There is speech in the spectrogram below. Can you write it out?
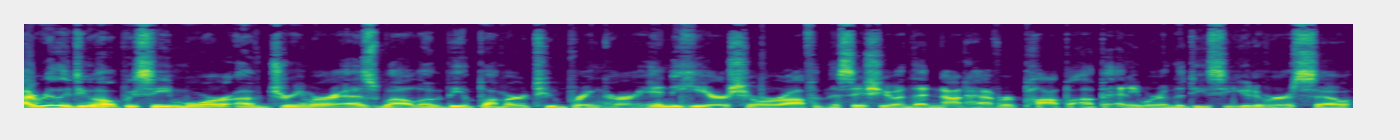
I really do hope we see more of Dreamer as well. It would be a bummer to bring her in here, show her off in this issue, and then not have her pop up anywhere in the DC universe. So,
